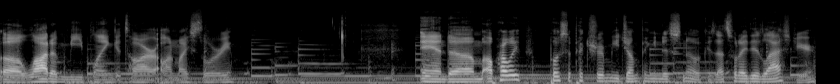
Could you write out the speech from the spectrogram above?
a lot of me playing guitar on my story. And um, I'll probably post a picture of me jumping into snow because that's what I did last year.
